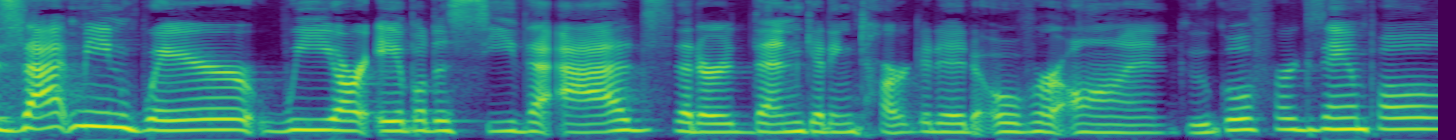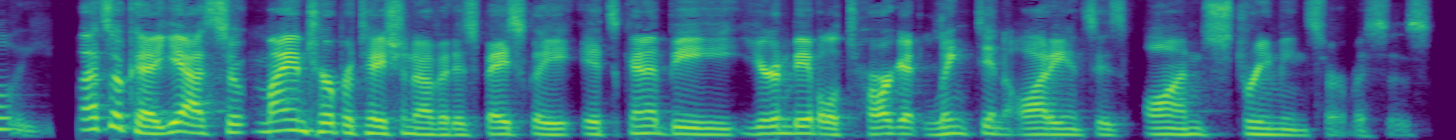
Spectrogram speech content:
does that mean where we are able to see the ads that are then getting targeted over on Google, for example? That's okay. Yeah. So my interpretation of it is basically it's going to be you're going to be able to target LinkedIn audiences on streaming services.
